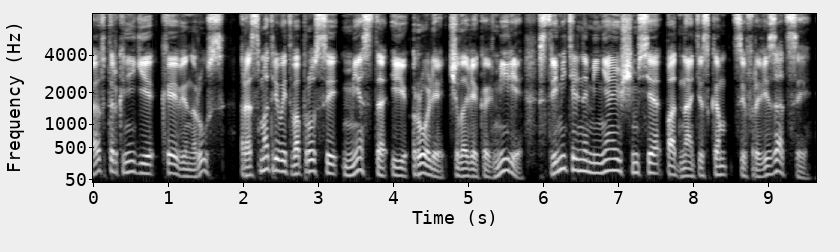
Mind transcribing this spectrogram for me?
Автор книги Кевин Рус рассматривает вопросы места и роли человека в мире, стремительно меняющимся под натиском цифровизации.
